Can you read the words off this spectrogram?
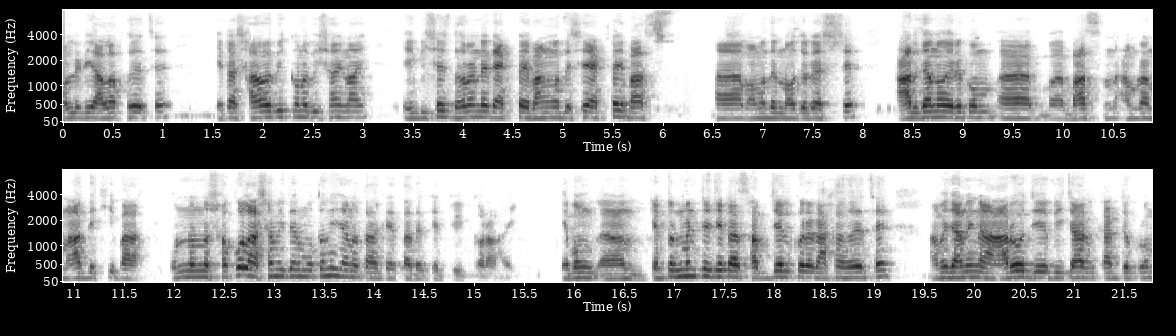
অলরেডি আলাপ হয়েছে, এটা স্বাভাবিক কোনো বিষয় নয়। এই বিশেষ ধরনের একটাই, বাংলাদেশে একটাই বাস আমাদের নজরে আসছে। আর যেন এরকম বাস আমরা না দেখি বা অন্যান্য সকল আসামিদের মতনই যেন তাকে, তাদেরকে ট্রিট করা হয়। এবং ক্যান্টনমেন্টে যেটা সাবজেল করে রাখা হয়েছে, আমি জানি না আরও যে বিচার কার্যক্রম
